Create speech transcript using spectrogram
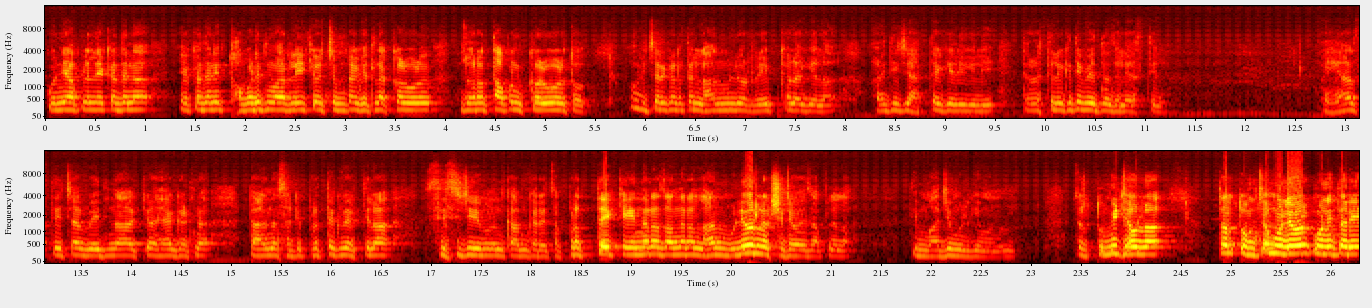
कोणी आपल्याला एखाद्यानं एखाद्याने थोबाडीत मारली किंवा चिमटा घेतला कळवळ जोरात तर आपण कळवळतो. मग विचार करा त्या लहान मुलीवर रेप केला गेला आणि तिची हत्या केली गेली त्यावेळेस तिला किती वेदना झाल्या असतील? ह्याच त्याच्या वेदना किंवा ह्या घटना टाळण्यासाठी प्रत्येक व्यक्तीला सी सी टी व्ही म्हणून काम करायचं. प्रत्येक येणारा जाणाऱ्या लहान मुलीवर लक्ष ठेवायचं आपल्याला. ती माझी मुलगी म्हणून. जर तुम्ही ठेवलं तर तुमच्या मुलीवर कोणीतरी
